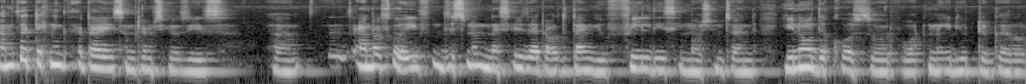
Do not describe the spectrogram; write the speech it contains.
another technique that i sometimes use is uh, and also if it's not necessary that all the time you feel these emotions and you know the cause or what made you trigger or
